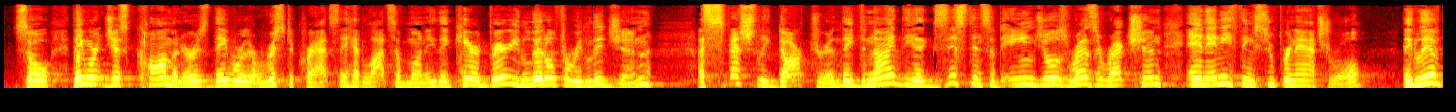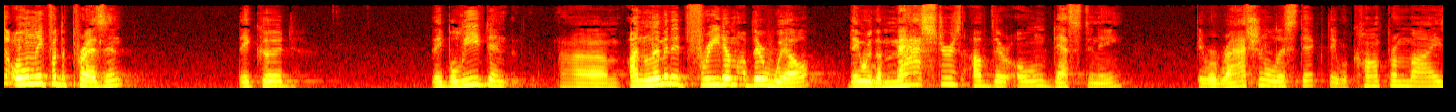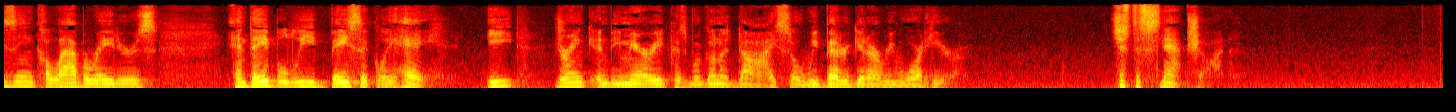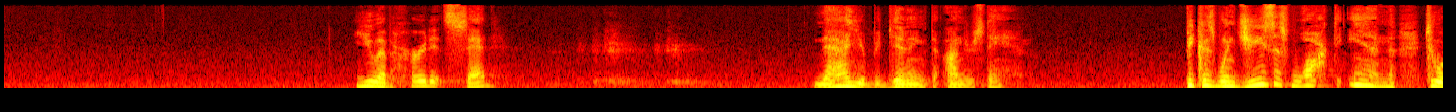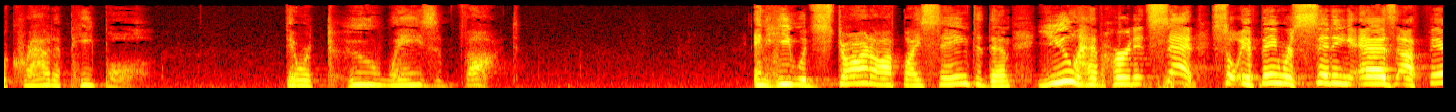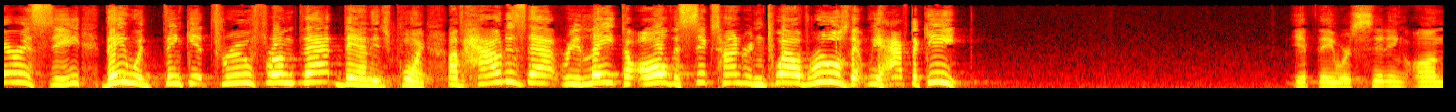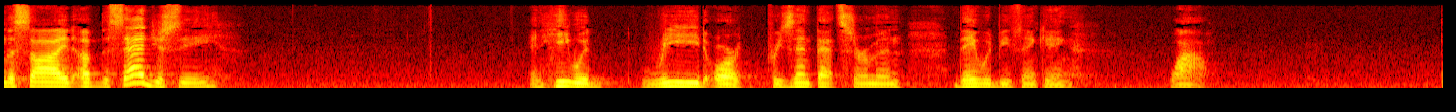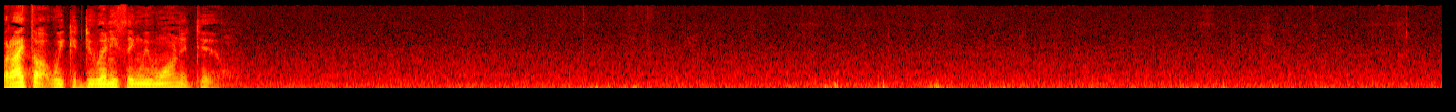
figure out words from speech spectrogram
So they weren't just commoners, they were aristocrats. They had lots of money. They cared very little for religion especially doctrine. They denied the existence of angels, resurrection, and anything supernatural. They lived only for the present. They could, they believed in um, unlimited freedom of their will. They were the masters of their own destiny. They were rationalistic. They were compromising collaborators. And they believed basically hey, eat, drink, and be merry because we're going to die, so we better get our reward here. Just a snapshot. You have heard it said. Now you're beginning to understand. Because when Jesus walked in to a crowd of people, there were two ways of thought. And he would start off by saying to them, You have heard it said. So if they were sitting as a Pharisee, they would think it through from that vantage point of how does that relate to all the 612 rules that we have to keep? If they were sitting on the side of the Sadducee, and he would read or present that sermon, they would be thinking, wow. But I thought we could do anything we wanted to.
